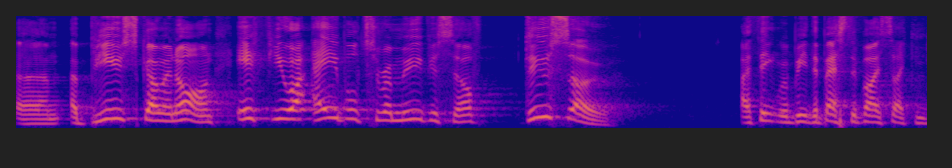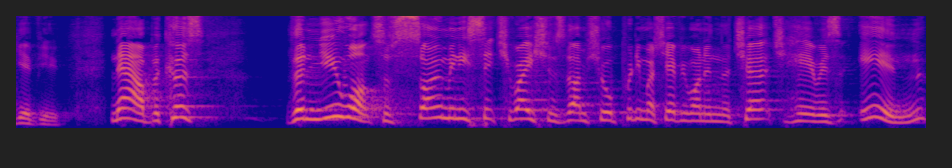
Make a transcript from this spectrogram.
um, abuse going on. If you are able to remove yourself, do so. I think would be the best advice I can give you. Now, because the nuance of so many situations that I'm sure pretty much everyone in the church here is in,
